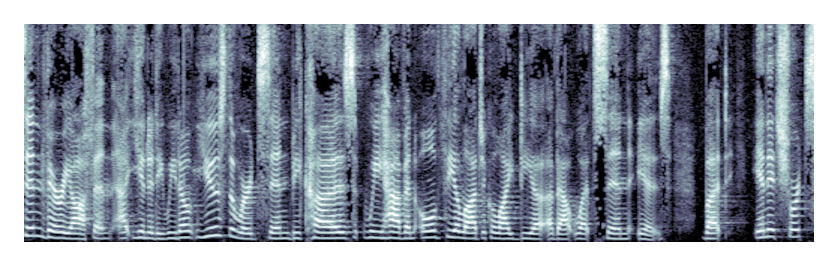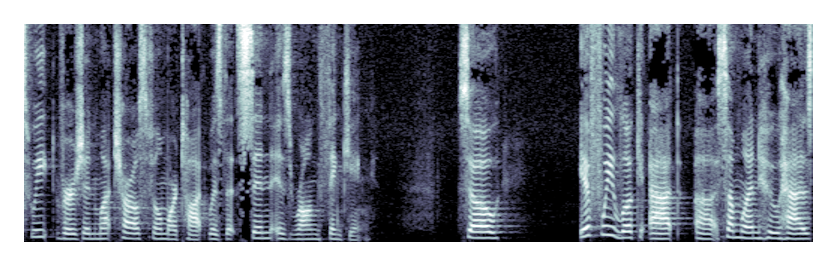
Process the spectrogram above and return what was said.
sin very often at Unity. We don't use the word sin because we have an old theological idea about what sin is. But in its short, sweet version, what Charles Fillmore taught was that sin is wrong thinking. So if we look at uh, someone who has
